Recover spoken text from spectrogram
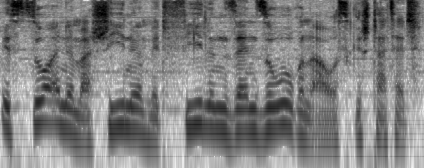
ist so eine Maschine mit vielen Sensoren ausgestattet.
